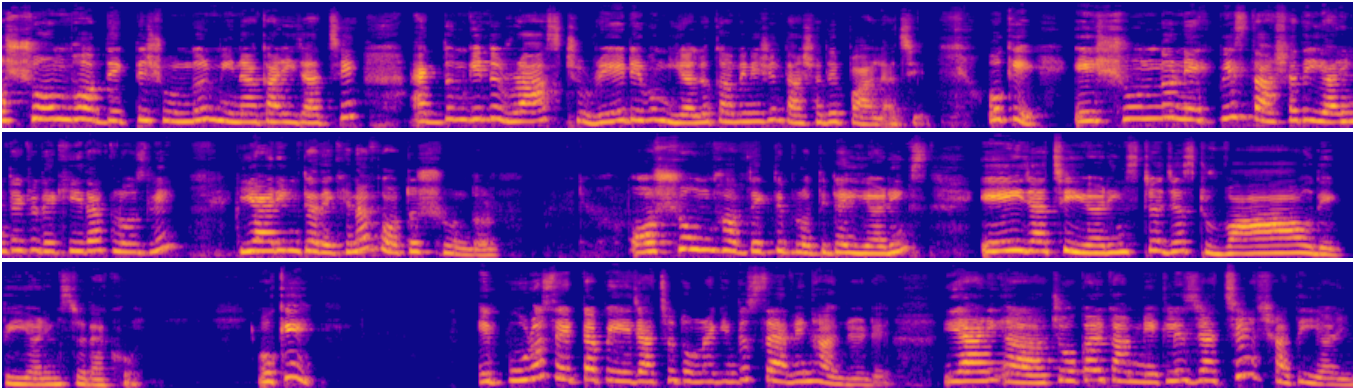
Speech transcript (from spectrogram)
অসম্ভব দেখতে সুন্দর, মিনাকারি যাচ্ছে। একদম কিন্তু রাস্ট রেড এবং ইয়েলো কম্বিনেশন তার সাথে পাল আছে। ওকে এই সুন্দর নেক পিস তার সাথে ইয়ারিংটা একটু দেখিয়ে দাও ক্লোজলি ইয়ারিংটা দেখে না কত সুন্দর। অসম্ভব দেখতে প্রতিটা ইয়ারিংস এই যাচ্ছে ইয়ারিংসটা জাস্ট ওয়াও দেখতে ইয়ারিংসটা দেখো। ওকে এই পুরো সেটটা পেয়ে যাচ্ছ তোমরা কিন্তু সেভেন হান্ড্রেডে ইয়ারিং চোকার কাম নেকলেস যাচ্ছে, সাথে ইয়ারিং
